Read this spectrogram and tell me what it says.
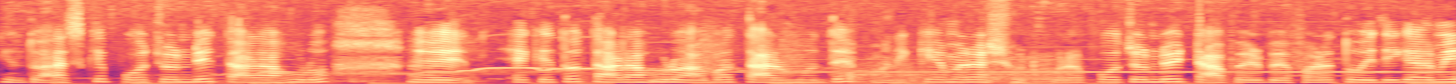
কিন্তু আজকে প্রচণ্ডই তাড়াহুড়ো একে তো তাড়াহুড়ো, আবার তার মধ্যে মানে ক্যামেরা শ্যুট করা প্রচণ্ডই টাপের ব্যাপার। তো ওইদিকে আমি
